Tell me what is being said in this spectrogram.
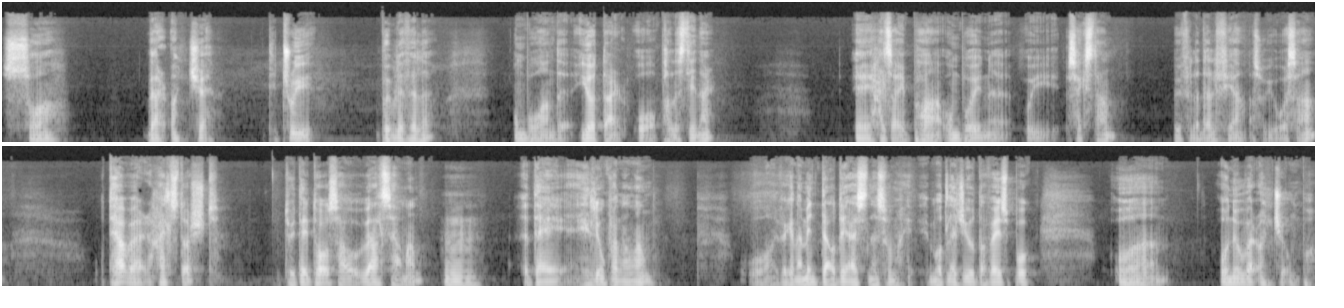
så vær ønske til tru bibelfella, omboende jøder og palestiner. Jeg helsa jeg på omboende i 16, i Philadelphia, altså i USA. Og det var helt størst. Tog det tog seg vel sammen. Mm. Det er helt ung hverandre. Og jeg fikk en mynte av de eisene som jeg måtte legge ut av Facebook. Og, og nå var ikke om på.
